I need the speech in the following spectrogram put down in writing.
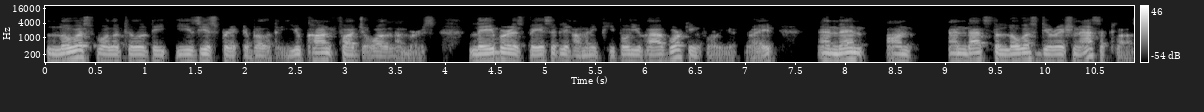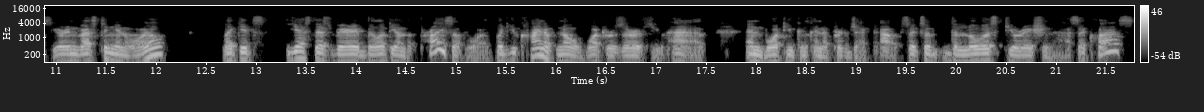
lowest volatility, easiest predictability. You can't fudge oil numbers. Labor is basically how many people you have working for you, right? And then on and that's the lowest duration asset class. You're investing in oil, like it's yes, there's variability on the price of oil, but you kind of know what reserves you have and what you can kind of project out. So it's a, the lowest duration asset class.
